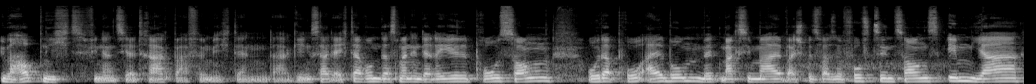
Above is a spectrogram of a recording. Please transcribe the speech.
überhaupt nicht finanziell tragbar für mich. Denn da ging es halt echt darum, dass man in der Regel pro Song oder pro Album mit maximal beispielsweise 15 Songs im Jahr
